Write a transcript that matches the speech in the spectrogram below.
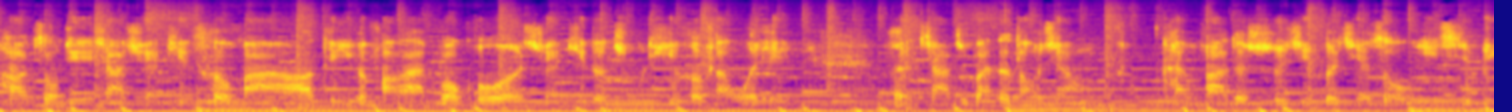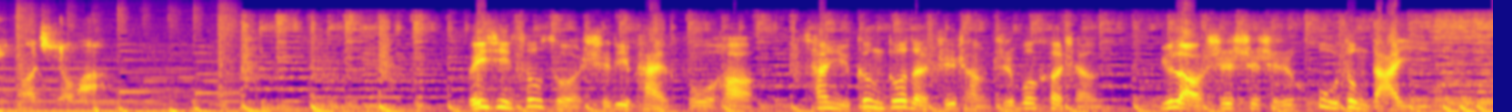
好，总结一下选题策划的一个方案，包括选题的主题和范围，呃，价值观的导向，刊发的时机和节奏一起并诺计划。微信搜索“实力派”服务号，参与更多的职场直播课程，与老师实时互动答疑。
